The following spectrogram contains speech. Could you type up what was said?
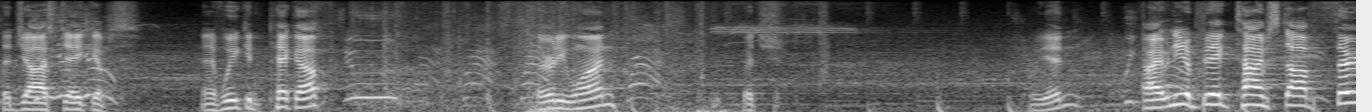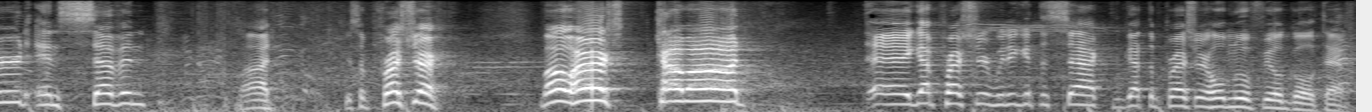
to Josh Jacobs. And if we could pick up 31, which we didn't. All right, we need a big time stop. Third and seven. Come on. Get some pressure. Mo Hurst, come on. Hey, got pressure. We didn't get the sack. We got the pressure. Whole new field goal attempt.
